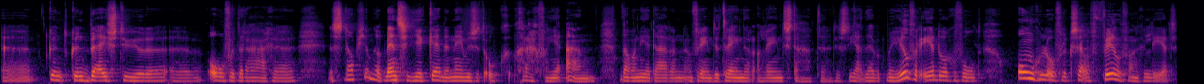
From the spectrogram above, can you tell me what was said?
uh, kunt, kunt bijsturen, overdragen. Snap je? Omdat mensen je kennen, nemen ze het ook graag van je aan. Dan wanneer daar een, vreemde trainer alleen staat. dus ja, daar heb ik me heel vereerd door gevoeld. Ongelooflijk zelf veel van geleerd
